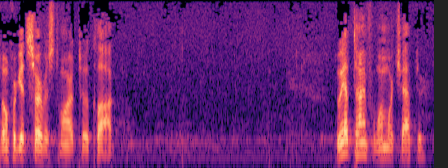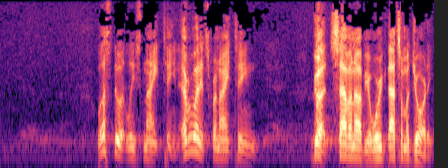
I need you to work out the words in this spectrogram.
don't forget service tomorrow at 2 o'clock. Do we have time for one more chapter? Well, let's do at least 19. Everybody's for 19. Good. Seven of you. We're, that's a majority.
